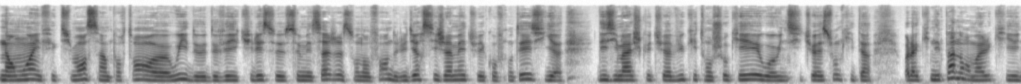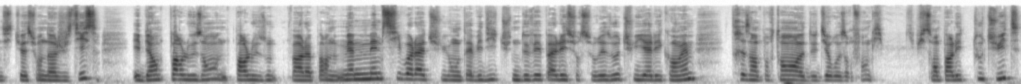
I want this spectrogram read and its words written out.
Néanmoins, effectivement, c'est important, euh, oui, de, véhiculer ce, message à son enfant, de lui dire si jamais tu es confronté, s'il y a des images que tu as vues qui t'ont choqué ou une situation qui t'a, voilà, qui n'est pas normale, qui est une situation d'injustice, eh bien, parle-en, parle voilà, parle, même, même si voilà, tu, on t'avait dit tu ne devais pas aller sur ce réseau, tu y allais quand même. Très important euh, de dire aux enfants qu'ils puissent en parler tout de suite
